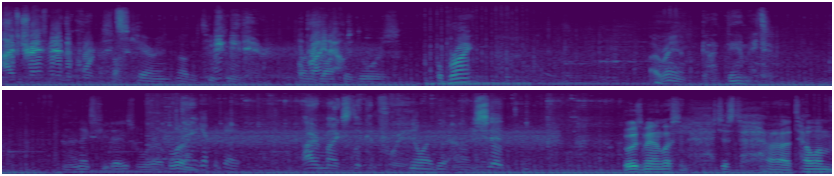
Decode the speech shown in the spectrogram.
I've transmitted the I coordinates. saw Karen, other Meet teachers me there. trying O'Brien to block out. their doors. O'Brien. I ran. God damn it. And the next few days were a blur. Let me get the gate. Iron Mike's looking for you. No idea how. He said Booze man, listen. Just uh, tell him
